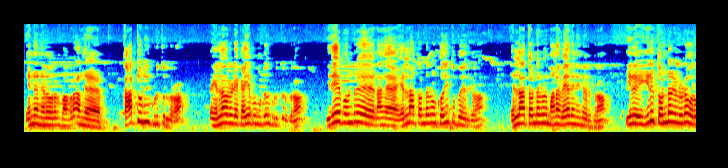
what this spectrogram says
என்ன நிலவரம்னு பார்க்குறோம். அந்த கார்ட்டூனையும் கொடுத்துருக்குறோம். இப்போ எல்லாருடைய கையொப்பமிட்டும் கொடுத்துருக்குறோம். இதே போன்று நாங்கள் எல்லா தொண்டர்களும் கொதித்து போயிருக்கிறோம். எல்லா தொண்டர்களும் மன வேதனையில் இருக்கிறோம். இது இரு தொண்டர்களோட ஒரு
